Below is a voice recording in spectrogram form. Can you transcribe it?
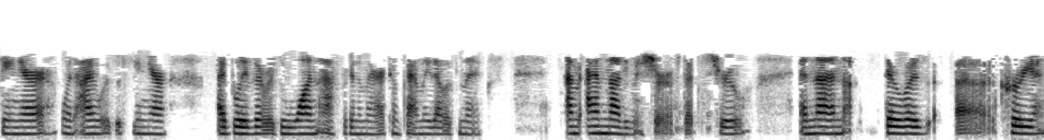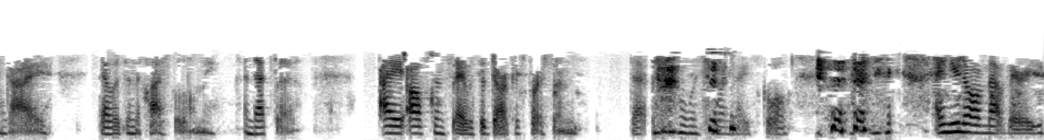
senior, when I was a senior, I believe there was one African American family that was mixed. I'm I'm not even sure if that's true. And then there was a Korean guy that was in the class below me, and that's it. I often say I was the darkest person that went to my high school, and you know I'm not very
